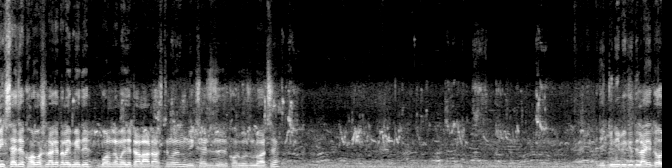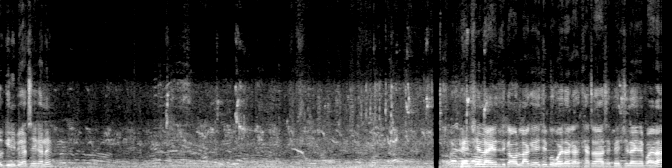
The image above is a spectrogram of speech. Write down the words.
বিগ সাইজের খরগোশ লাগে, তাহলে মেয়েদের, বনগা মেয়েদের টালা আসতে পারেন। বিগ সাইজের খরগোশগুলো আছে। এই যে গিনি পিক যদি লাগে গিনি পিক আছে এখানে। ফেন্সিল লাইনে যদি কারোর লাগে যে বোবাইদার কাছে খেঁচা আছে ফেন্সিল লাইনে পায়রা।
